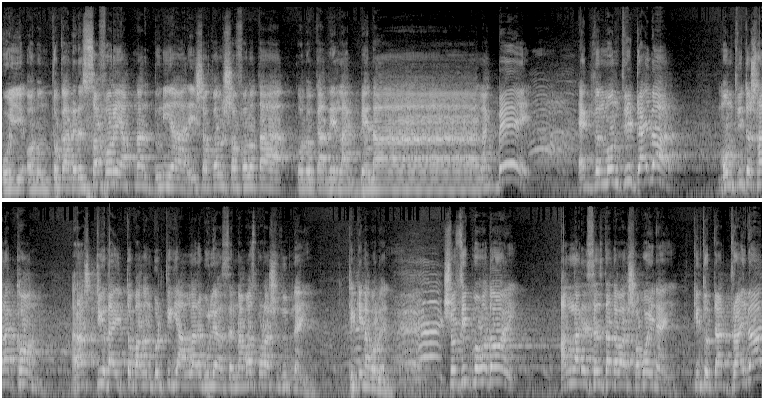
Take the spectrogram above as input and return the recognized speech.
ওই অনন্তকালের সফরে আপনার দুনিয়ার এই সকল সফলতা কোনো কাজে লাগবে না। লাগবে? একজন মন্ত্রীর ড্রাইভার, মন্ত্রী তো সারাক্ষণ রাষ্ট্রীয় দায়িত্ব পালন করতে গিয়ে আল্লাহরে ভুলে আছেন, নামাজ পড়ার সুযোগ নাই। ঠিক কিনা বলেন? সচিব মহোদয়, আল্লাহরে সেজদা দেওয়ার সময় নাই, কিন্তু তার ড্রাইভার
